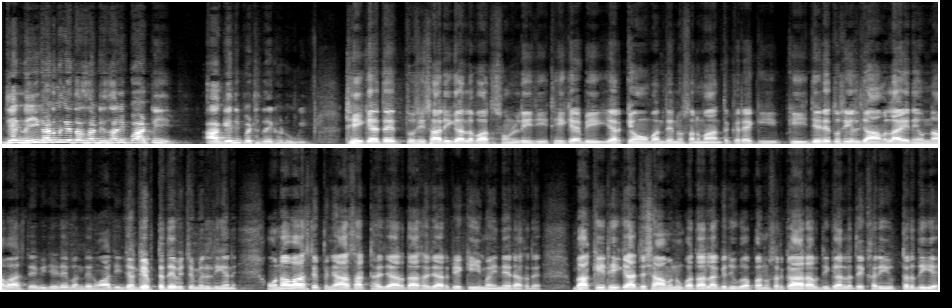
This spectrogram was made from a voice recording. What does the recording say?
ਜੇ ਨਹੀਂ ਖੜਨਗੇ ਤਾਂ ਸਾਡੀ ਸਾਰੀ ਪਾਰਟੀ ਆਗੇ ਦੀ ਪਿੱਠ ਤੇ ਖੜੂਗੀ। ਠੀਕ ਹੈ ਤੇ ਤੁਸੀਂ ਸਾਰੀ ਗੱਲਬਾਤ ਸੁਣ ਲਈ ਜੀ, ਠੀਕ ਹੈ ਵੀ ਯਾਰ ਕਿਉਂ ਬੰਦੇ ਨੂੰ ਸਨਮਾਨਿਤ ਕਰਿਆ? ਕੀ ਕੀ ਜਿਹੜੇ ਤੁਸੀਂ ਇਲਜ਼ਾਮ ਲਾਏ ਨੇ ਉਹਨਾਂ ਵਾਸਤੇ ਵੀ ਜਿਹੜੇ ਬੰਦੇ ਨੂੰ ਆਹ ਚੀਜ਼ਾਂ ਗਿਫਟ ਦੇ ਵਿੱਚ ਮਿਲਦੀਆਂ ਨੇ, ਉਹਨਾਂ ਵਾਸਤੇ 50 60000 10000 ਰੁਪਏ ਕੀ ਮਹੀਨੇ ਰੱਖਦਾ ਬਾਕੀ ਠੀਕ ਹੈ, ਅੱਜ ਸ਼ਾਮ ਨੂੰ ਪਤਾ ਲੱਗ ਜੂਗਾ, ਆਪਾਂ ਨੂੰ ਸਰਕਾਰ ਆਪਦੀ ਗੱਲ ਤੇ ਖਰੀ ਉਤਰਦੀ ਹੈ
